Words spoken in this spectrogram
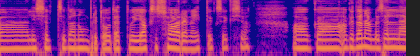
äh, lihtsalt seda numbritoodet või aksessuaare näiteks, eks ju aga, aga täna me selle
